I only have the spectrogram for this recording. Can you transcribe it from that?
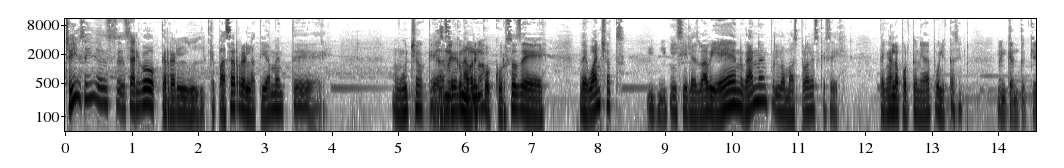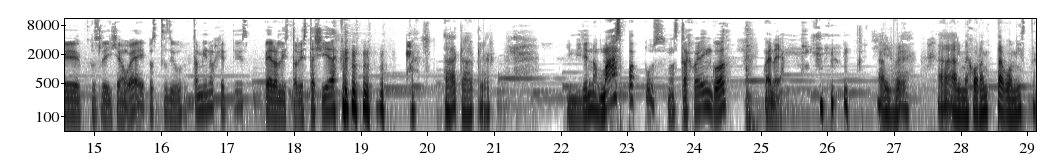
Sí, sí, es, es algo que, rel- que pasa relativamente mucho. Que Es muy hacen, común, abren ¿no? concursos de, de one shots. Y si les va bien, ganan, pues lo más probable es que se tengan la oportunidad de publicación. Me encantó que pues le dijeron, güey, pues tus dibujos también ojetes, pero la historia está chida. Ah, claro, claro. y miren nomás, papus, nos trajo Eren God. Bueno, ya. Al, ve- a- al mejor antagonista.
